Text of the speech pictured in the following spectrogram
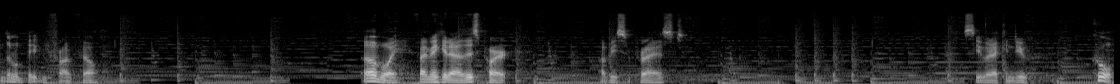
Little baby frog fell. Oh boy, if I make it out of this part, I'll be surprised. see what I can do. Cool.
